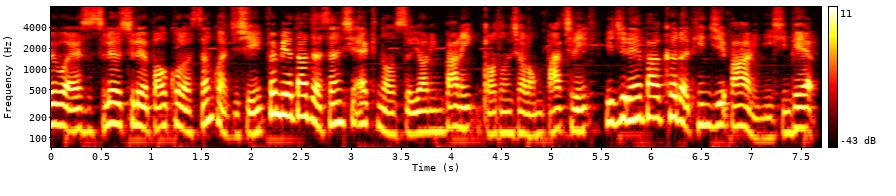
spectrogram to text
，vivo S 十六系列包括了三款机型，分别搭载三星 Exynos 幺零八零。高通骁龙八七零以及联发科的天玑八二零零芯片，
